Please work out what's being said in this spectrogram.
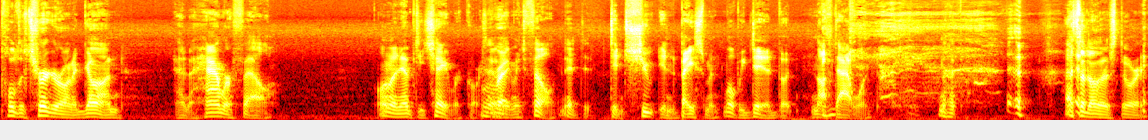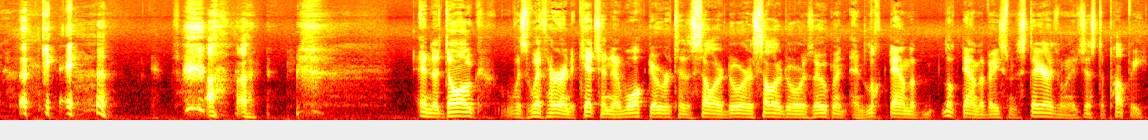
pulled the trigger on a gun, and a hammer fell on an empty chamber. Of course, Right. I mean, it fell. It didn't shoot in the basement. Well, we did, but not that one. Not- that's another story. Okay. and the dog was with her in the kitchen and walked over to the cellar door. The cellar door was open and looked down the looked down the basement stairs when it was just a puppy.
